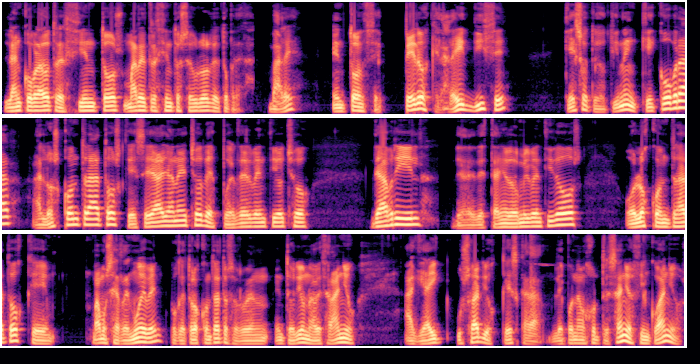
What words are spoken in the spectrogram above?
le han cobrado 300, más de 300 euros de tope de gas. ¿Vale? Entonces, pero es que la ley dice que eso te lo tienen que cobrar a los contratos que se hayan hecho después del 28 de abril de, este año 2022 o los contratos que, vamos, se renueven, porque todos los contratos se renueven en teoría una vez al año, a que hay usuarios que es cada, le pone a lo mejor tres años, cinco años.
